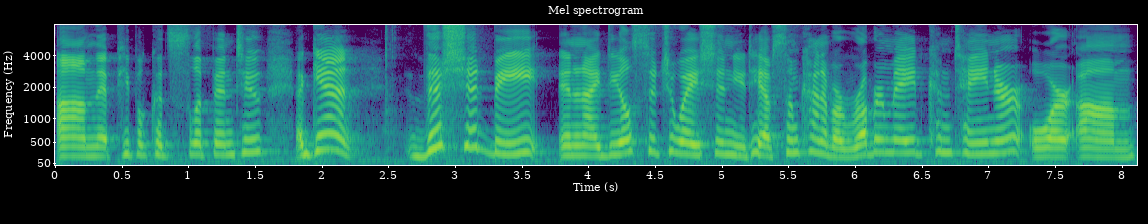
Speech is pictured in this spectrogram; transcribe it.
um, that people could slip into. Again, this should be, in an ideal situation, you'd have some kind of a Rubbermaid container or um,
